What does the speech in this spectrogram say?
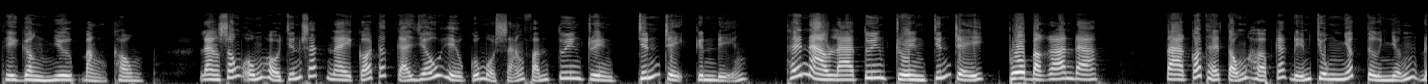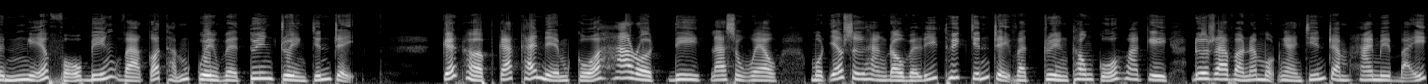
thì gần như bằng không. Làn sóng ủng hộ chính sách này có tất cả dấu hiệu của một sản phẩm tuyên truyền chính trị kinh điển. Thế nào là tuyên truyền chính trị, propaganda? Ta có thể tổng hợp các điểm chung nhất từ những định nghĩa phổ biến và có thẩm quyền về tuyên truyền chính trị kết hợp các khái niệm của Harold D. Laswell, một giáo sư hàng đầu về lý thuyết chính trị và truyền thông của Hoa Kỳ đưa ra vào năm 1927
